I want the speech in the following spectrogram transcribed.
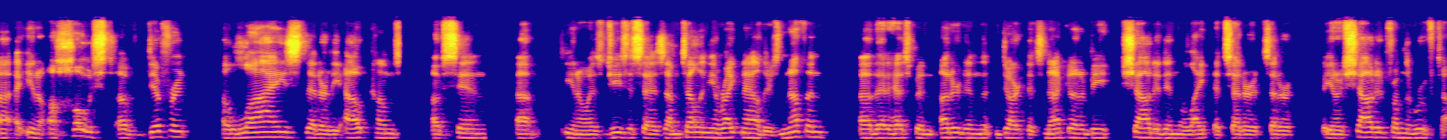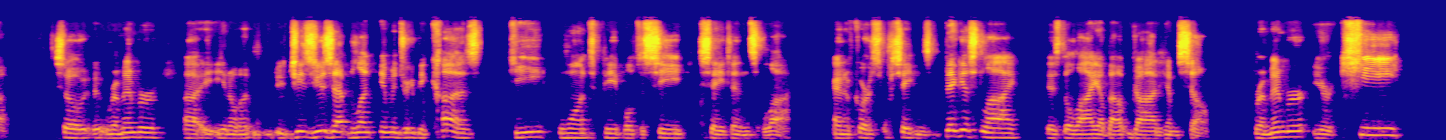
uh, you know, a host of different uh, lies that are the outcomes of sin. Uh, you know, as Jesus says, I'm telling you right now, there's nothing uh, that has been uttered in the dark that's not going to be shouted in the light, et cetera, et cetera, you know, shouted from the rooftop. So remember, uh, you know, Jesus used that blunt imagery because he wants people to see Satan's lie. And of course, Satan's biggest lie is the lie about God himself. Remember your key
